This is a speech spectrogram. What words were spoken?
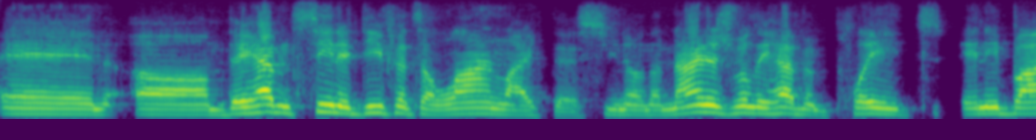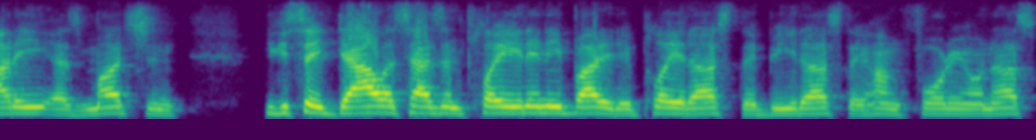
And um, they haven't seen a defensive line like this. You know, the Niners really haven't played anybody as much. And you could say Dallas hasn't played anybody. They played us, they beat us, they hung 40 on us.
